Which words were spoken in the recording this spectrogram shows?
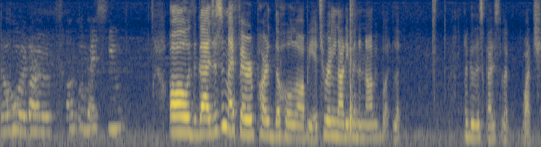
No more. I'm miss you. Oh, the guys, this is my favorite part of the whole lobby. It's really not even a lobby, but look. Look at this, guys. Look, watch.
